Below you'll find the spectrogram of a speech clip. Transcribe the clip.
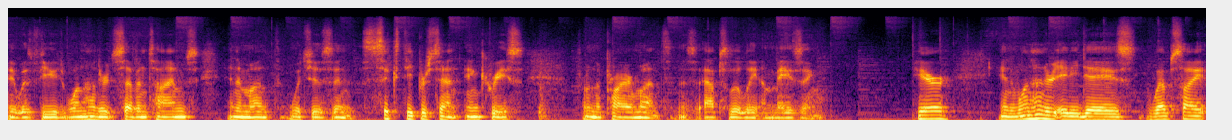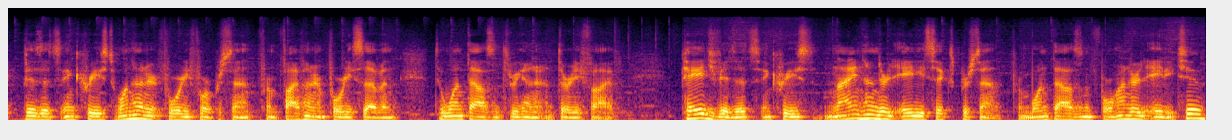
It was viewed 107 times in a month, which is a 60% increase from the prior month. Is absolutely amazing. Here, in 180 days, website visits increased 144% from 547 to 1,335. Page visits increased 986% from 1,482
